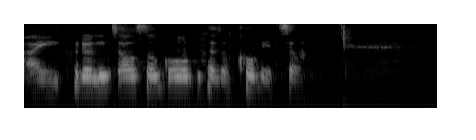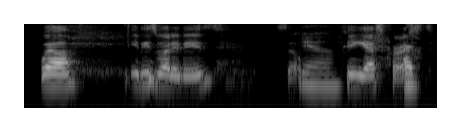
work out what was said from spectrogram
I couldn't also go because of COVID. So, well, it is what it is. So, yeah, fingers crossed. I,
